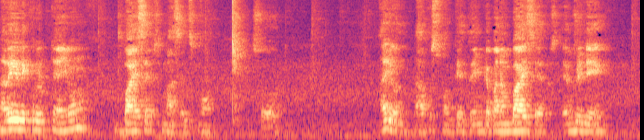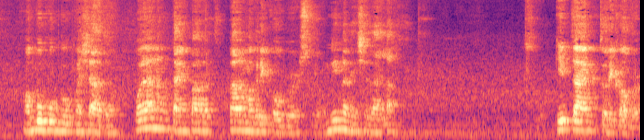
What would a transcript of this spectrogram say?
nare-recruit niya yung biceps muscles mo. So, ayun, tapos magte-train ka pa ng biceps every day, mabubugbog masyado. Wala nang time para para mag-recover. So, hindi na rin siya lalak. So, give time to recover.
